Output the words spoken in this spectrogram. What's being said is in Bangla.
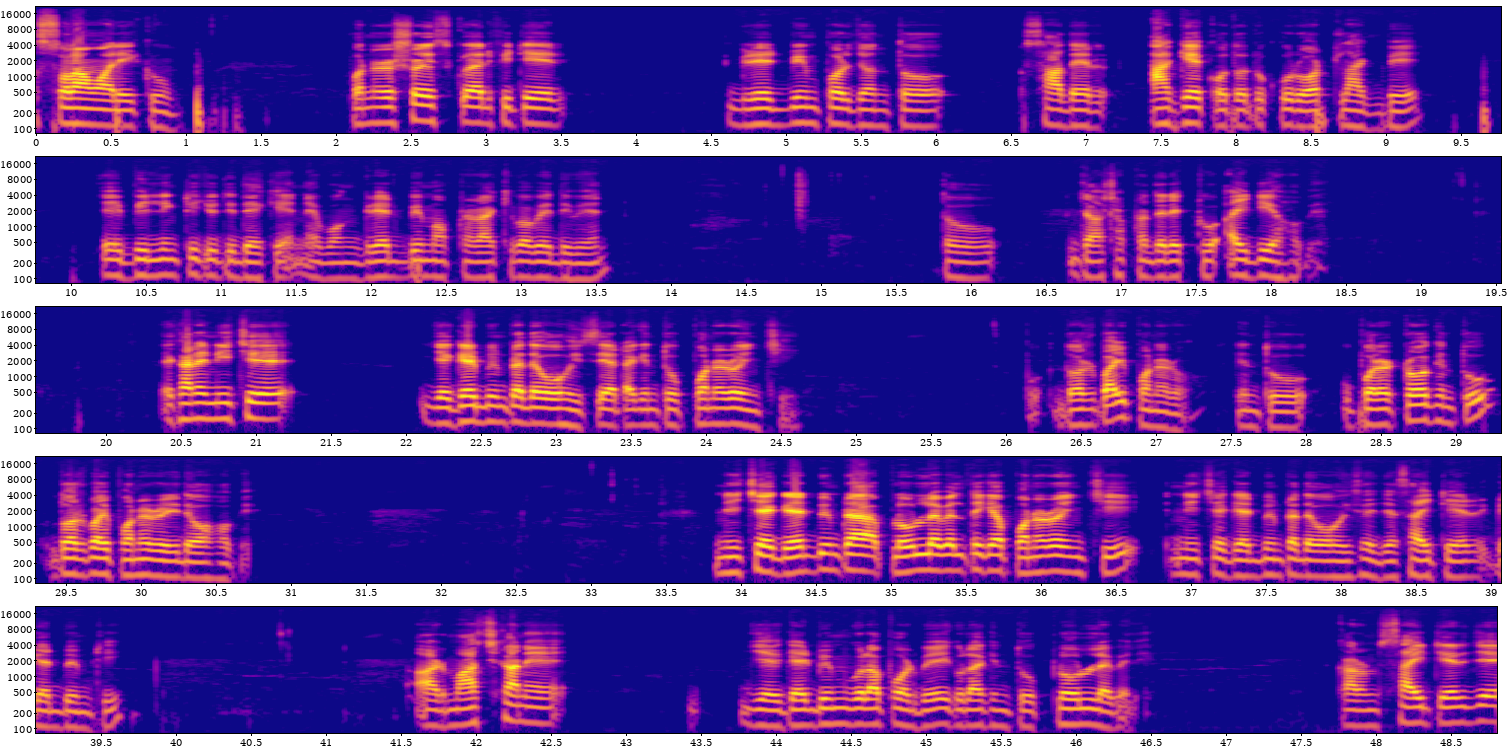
আসসালামু আলাইকুম। পনেরোশো স্কোয়ার ফিটের গ্রেড বিম পর্যন্ত ছাদের আগে কতটুকু রড লাগবে, এই বিল্ডিংটি যদি দেখেন এবং গ্রেড বিম আপনারা কীভাবে দিবেন, তো জাস্ট আপনাদের একটু আইডিয়া হবে। এখানে নিচে যে গ্রেড বিমটা দেওয়া হয়েছে, এটা কিন্তু পনেরো ইঞ্চি, দশ বাই পনেরো, কিন্তু উপরেরটাও কিন্তু দশ বাই পনেরোই দেওয়া হবে। নিচে গ্রেড বিমটা ফ্লোর লেভেল থেকে পনেরো ইঞ্চি নিচে গ্রেড বিমটা দেওয়া হয়েছে যে সাইটের গ্রেড বিমটি আর মাঝখানে যে গ্রেড বিমগুলো পড়বে, এগুলা কিন্তু ফ্লোর লেভেলে কারণ সাইটের যে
